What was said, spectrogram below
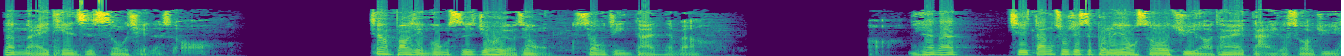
那哪一天是收钱的时候？像保险公司就会有这种送金单，有没有？哦你看他其实当初就是不能用收据哦，他还打一个收据，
